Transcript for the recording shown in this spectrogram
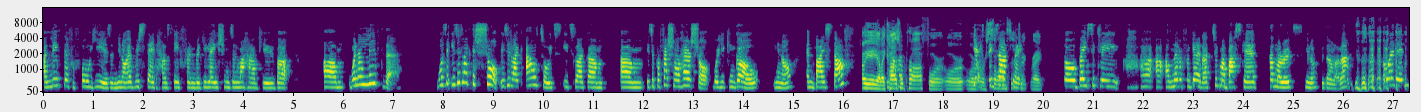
I lived there for four years, and you know, every state has different regulations and what have you. But um, when I lived there, was it? Is it like the shop? Is it like Alto? It's it's like um um it's a professional hair shop where you can go, you know, and buy stuff. Oh yeah, yeah, like Cosmoprof or or or, Yes, or exactly. Centric, right? So basically, I, I, I'll never forget. I took my basket, had my roots, you know, put down like that. I went in.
